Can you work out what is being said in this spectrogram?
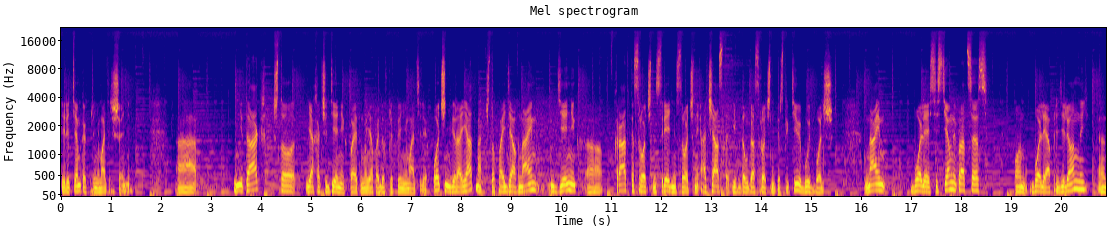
перед тем, как принимать решение. А, не так, что я хочу денег, поэтому я пойду в предприниматели. Очень вероятно, что пойдя в найм, денег э, в краткосрочной, среднесрочной, а часто и в долгосрочной перспективе будет больше. Найм более системный процесс, он более определенный, э,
